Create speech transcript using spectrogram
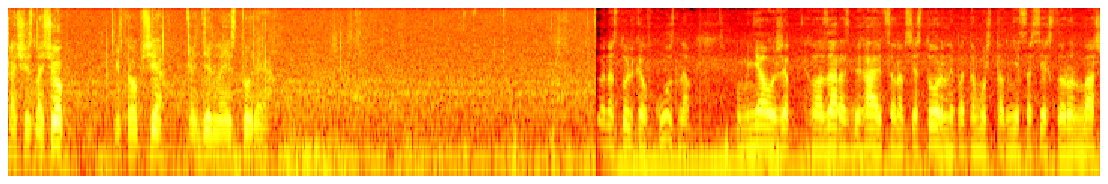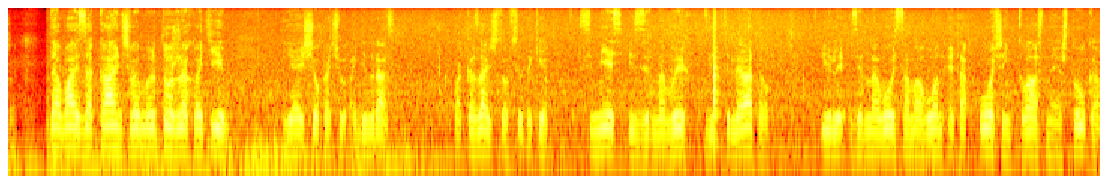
А чесночок это вообще отдельная история. Настолько вкусно, у меня уже глаза разбегаются на все стороны, потому что мне со всех сторон машут. Давай заканчивай, мы тоже хотим. Я еще хочу один раз показать, что все-таки смесь из зерновых дистиллятов или зерновой самогон это очень классная штука.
